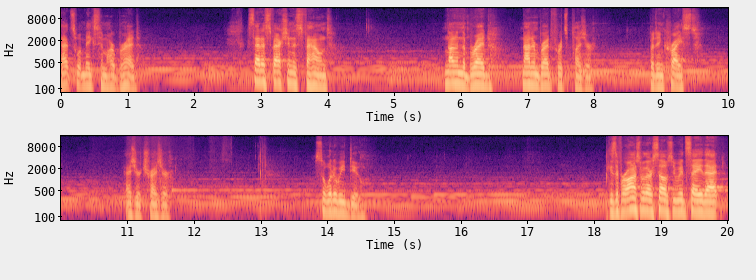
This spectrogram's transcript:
That's what makes him our bread. Satisfaction is found not in the bread, not in bread for its pleasure, but in Christ as your treasure. So, what do we do? Because if we're honest with ourselves, we would say that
